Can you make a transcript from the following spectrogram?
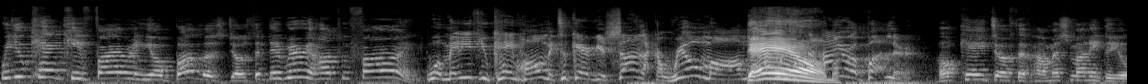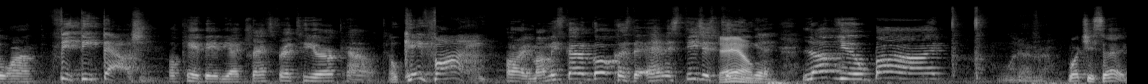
Well, you can't keep firing your butlers, Joseph. They're very hard to find. Well, maybe if you came home and took care of your son like a real mom. Damn. I would hire a butler. Okay, Joseph, how much money do you want? Fifty thousand. Okay, baby, I transfer it to your account. Okay, fine. All right, mommy's gotta go because the anesthesia's Damn. kicking in. Love you. Bye. Whatever. What'd she say?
